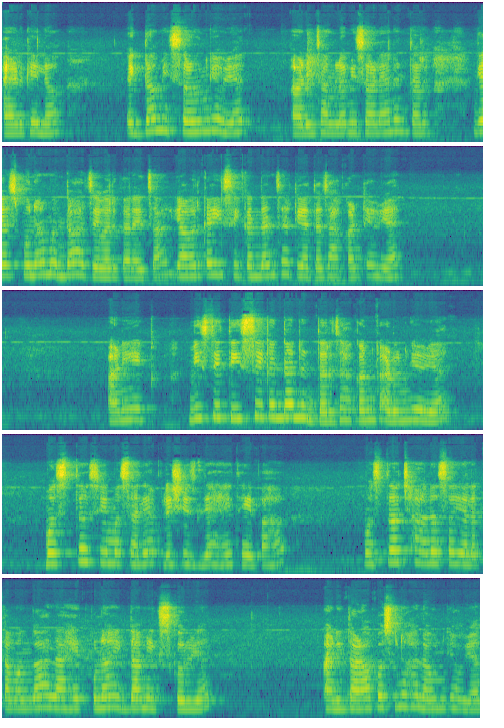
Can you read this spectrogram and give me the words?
ॲड केलं. एकदा मिसळून घेऊयात. आणि चांगलं मिसळल्यानंतर गॅस पुन्हा मंद आचेवर करायचा. यावर काही सेकंदांसाठी आता झाकण ठेवूयात. आणि एक वीस ते तीस सेकंदानंतर झाकण काढून घेऊयात. मस्त असे मसाले आपले शिजले आहेत. हे पहा. मस्त छान असं याला तवंग आला आहे. पुन्हा एकदा मिक्स करूयात. आणि तळापासून हलवून घेऊयात.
